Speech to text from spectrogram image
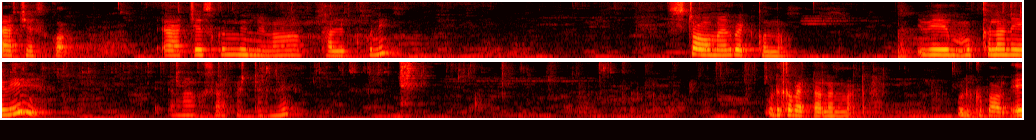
యాడ్ చేసుకో యాడ్ చేసుకుని దీన్ని ఇలా కలుపుకుని స్టవ్ మీద పెట్టుకుందాం. ఇవి ముక్కలు అనేవి ఎలా ఒకసారి పెట్టండి ఉడకబెట్టాలన్నమాట. ఉడకపోవాలి ఏ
